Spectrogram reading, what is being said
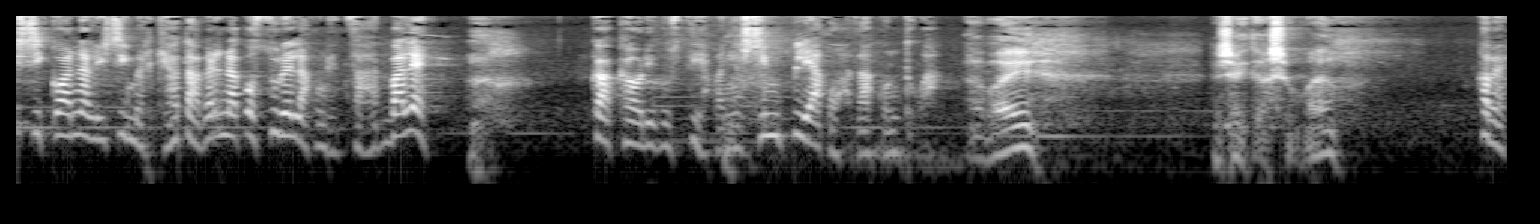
psikoanalisi merkea tabernako zure lagunetzat, bale? Kaka hori guztia, baina simpleagoa da kontua. Abai, esaidazu, ba? A ber,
